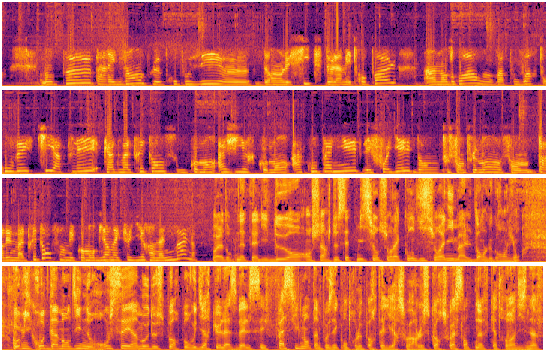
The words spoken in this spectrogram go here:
on peut, par exemple, proposer euh, dans le site de la métropole un endroit où on va pouvoir trouver qui appeler cas de maltraitance ou comment agir, comment accompagner les foyers dans tout simplement, sans parler de maltraitance, hein, mais comment bien accueillir un animal. Voilà donc Nathalie Dehan en charge de cette mission sur la condition animale dans le Grand Lyon. Au micro d'Amandine Rousset, un mot de sport pour vous dire que l'Asvel s'est facilement imposé contre le Portel hier soir. Le score 69-99.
